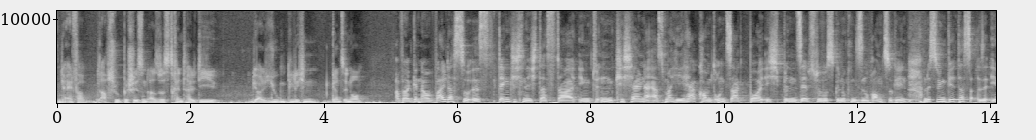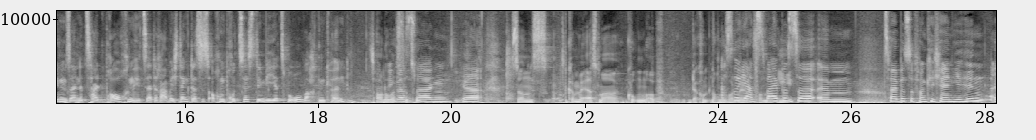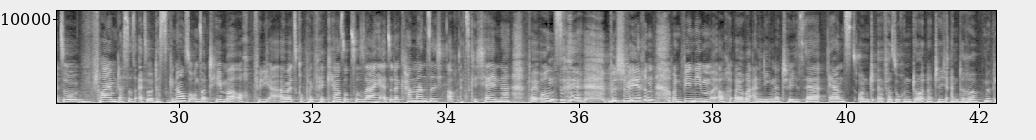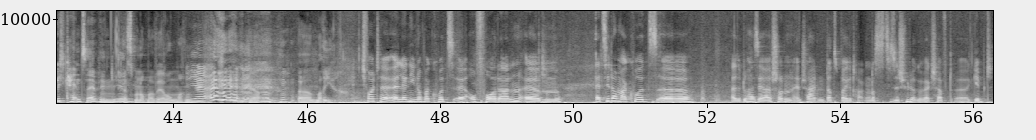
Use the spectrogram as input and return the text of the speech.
ja, einfach absolut beschissen. Also das trennt halt die, ja, die Jugendlichen ganz enorm. Aber genau weil das so ist, denke ich nicht, dass da irgendein Kichelner erstmal hierher kommt und sagt, boah, ich bin selbstbewusst genug, in diesen Raum zu gehen. Und deswegen wird das eben seine Zeit brauchen etc. Aber ich denke, das ist auch ein Prozess, den wir jetzt beobachten können. Ist auch noch was dazu? sagen. Ja. Sonst können wir erstmal gucken, ob. Da kommt noch eine Achso, Wortmeldung ja, von zwei Marie. Busse, ähm, zwei Busse von Kichellen hierhin. Also vor allem, das ist, also das ist genauso unser Thema, auch für die Arbeitsgruppe Verkehr sozusagen. Also da kann man sich auch als Kichelner bei uns beschweren. Und wir nehmen auch eure Anliegen natürlich sehr ernst und äh, versuchen dort natürlich andere Möglichkeiten zu Hm, erwähnen. Erstmal nochmal Werbung machen. Ja. Ja. Äh, Marie. Ich wollte äh, Lenny noch mal kurz äh, auffordern. Ähm, erzähl doch mal kurz, äh, also du hast ja schon entscheidend dazu beigetragen, dass es diese Schülergewerkschaft äh, gibt.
